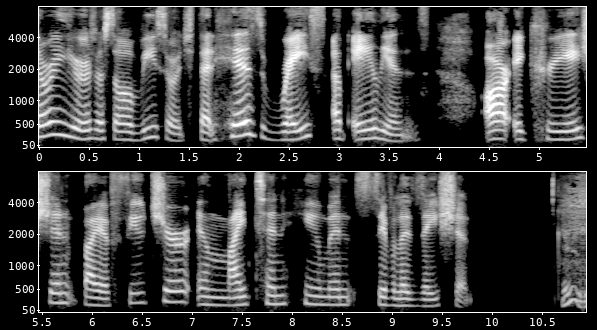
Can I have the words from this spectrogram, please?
30 years or so of research that his race of aliens are a creation by a future enlightened human civilization. Ooh,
